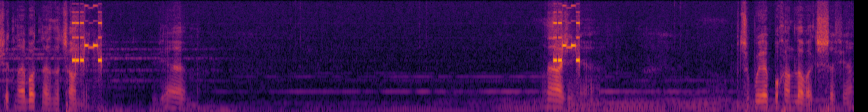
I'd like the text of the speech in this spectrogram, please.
Świetna robota naznaczony. Wiem. Na razie nie. Potrzebuję pohandlować, szefie.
